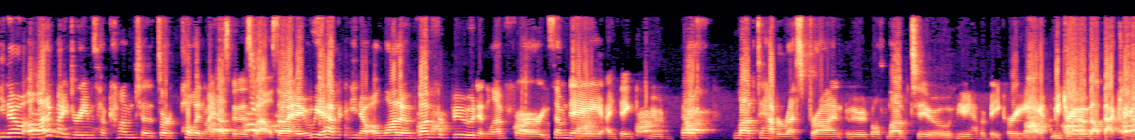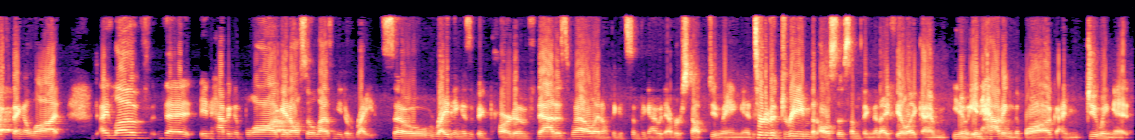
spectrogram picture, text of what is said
You know, a lot of my dreams have come to sort of pull in my husband as well. So I, we have, you know, a lot of love for food and love for someday I think we would both love to have a restaurant. We would both love to maybe have a bakery. We dream about that kind of thing a lot. I love that in having a blog, it also allows me to write. So writing is a big part of that as well. I don't think it's something I would ever stop doing. It's sort of a dream, but also something that I feel like I'm, you know, in having the blog, I'm doing it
